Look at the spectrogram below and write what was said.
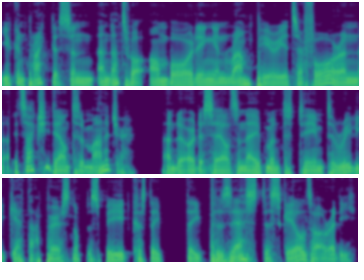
You can practice, and, and that's what onboarding and ramp periods are for. And it's actually down to the manager and or the sales enablement team to really get that person up to speed because they they possess the skills already.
